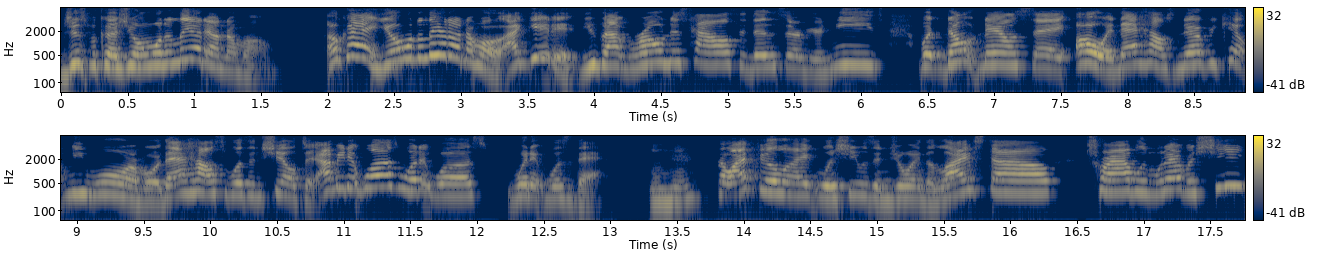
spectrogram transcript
just because you don't want to live there no more. Okay, you don't want to live there no more. I get it. You've outgrown this house. It doesn't serve your needs. But don't now say, oh, and that house never kept me warm or that house wasn't sheltered. I mean, it was what it was when it was that. Mm-hmm. So I feel like when she was enjoying the lifestyle, traveling, whatever, she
